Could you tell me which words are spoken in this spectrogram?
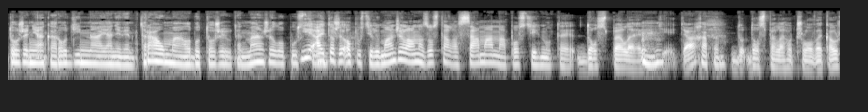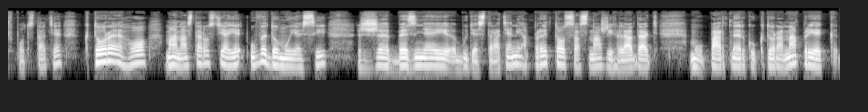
to, že nejaká rodinná, ja neviem, trauma, alebo to, že ju ten manžel opustil? Je aj to, že opustili manžela, ona zostala sama na postihnuté dospelé mm-hmm. dieťa, Chápem. Do, dospelého človeka už v podstate, ktorého má na starosti a je, uvedomuje si, že bez nej bude stratený a preto sa snaží hľadať mu partnerku, ktorá napriek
